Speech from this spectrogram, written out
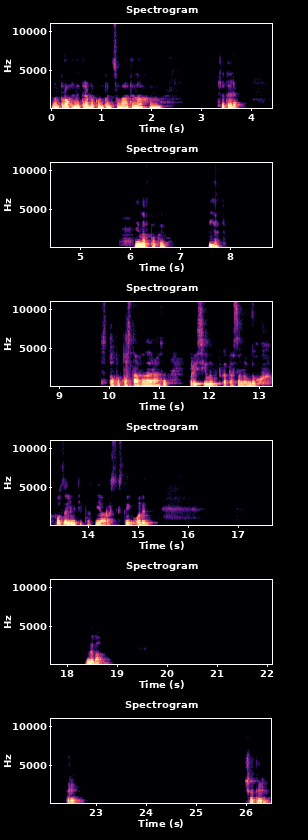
Напруги не треба компенсувати нахилом. Чотири. І навпаки. П'ять. Стопи поставили разом. Присіли в катаса на вдох. Поза люті, поза ярості. Стою. Один. Два. Три. Чотири.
